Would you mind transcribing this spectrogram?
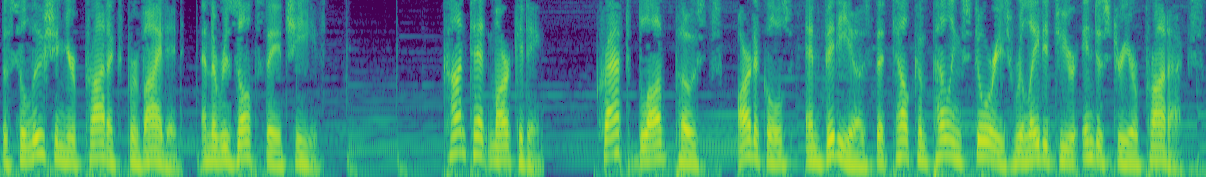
the solution your product provided, and the results they achieved. Content marketing. Craft blog posts, articles, and videos that tell compelling stories related to your industry or products.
